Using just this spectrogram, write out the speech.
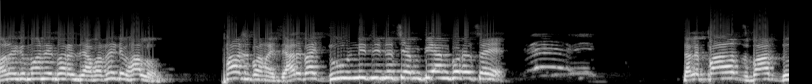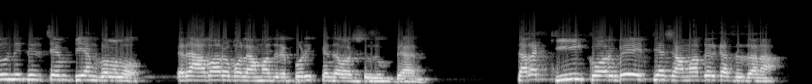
অনেকে মনে করে যে, আবার এটা ভালো। ফার্স্ট বানাইছে। আরে ভাই, দুর্নীতিতে চ্যাম্পিয়ন করেছে। তাহলে পাঁচবার দুর্নীতির চ্যাম্পিয়ন করল। এরা আবারও বলে, আমাদের পরীক্ষা দেওয়ার সুযোগ দেন। তারা কি করবে, ইতিহাস আমাদের কাছে জানা।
